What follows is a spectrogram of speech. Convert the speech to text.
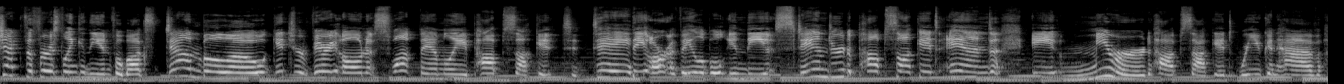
check the first link in the info box down below. Get your very own Swamp Family pop socket today. They are available in the standard pop socket and a mirrored pop socket where you can have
